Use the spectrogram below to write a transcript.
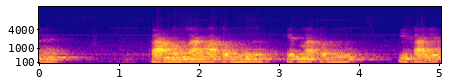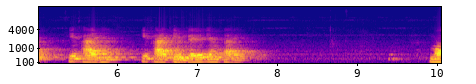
นะสั่งโรงงานมากับมือเฮ็ดมากับมืออีขายอีขายอีขายถิ่นไปได้ยังไง หมอ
